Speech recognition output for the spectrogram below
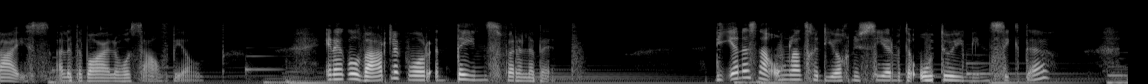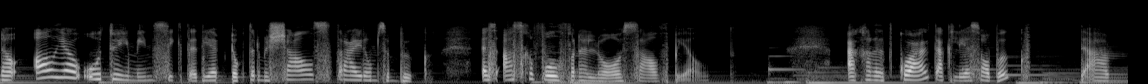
wys hulle te baie lae selfbeeld. En ek wil werklik waar intens vir hulle bid. Die een is nou onlangs gediagnoseer met 'n auto-immuunsiekte. Nou al jou auto-immuunsiekte deur Dr. Michelle Strydom se boek is as gevolg van 'n lae selfbeeld ek gaan dit quote, ek lees haar boek. Um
